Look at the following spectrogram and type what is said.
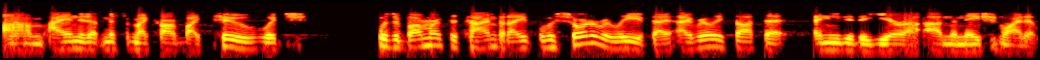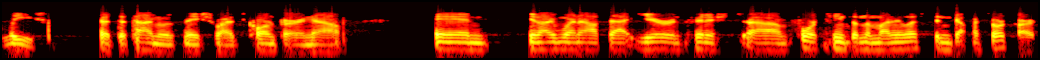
um, I ended up missing my card by two, which was a bummer at the time, but I was sort of relieved. I, I really thought that I needed a year on the nationwide at least. At the time, it was nationwide. It's Korn Ferry now, and you know, I went out that year and finished um, 14th on the money list and got my tour card.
